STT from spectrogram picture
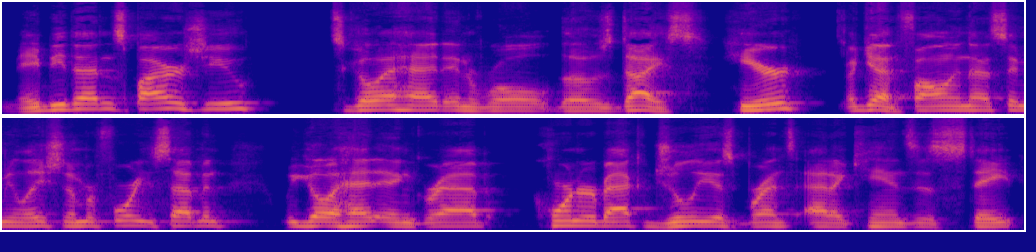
maybe that inspires you to go ahead and roll those dice. Here, again, following that simulation, number 47, we go ahead and grab cornerback Julius Brents out of Kansas State.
